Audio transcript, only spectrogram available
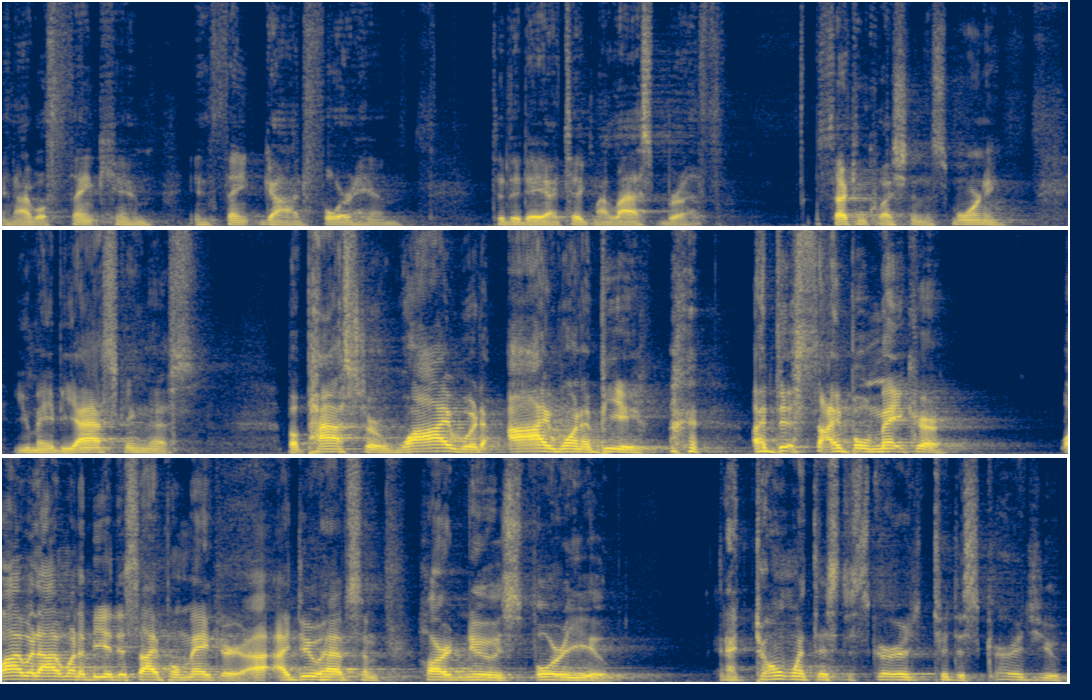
And I will thank him and thank God for him to the day I take my last breath. Second question this morning you may be asking this, but Pastor, why would I want to be a disciple maker? Why would I want to be a disciple maker? I, I do have some hard news for you. And I don't want this discourage, to discourage you,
